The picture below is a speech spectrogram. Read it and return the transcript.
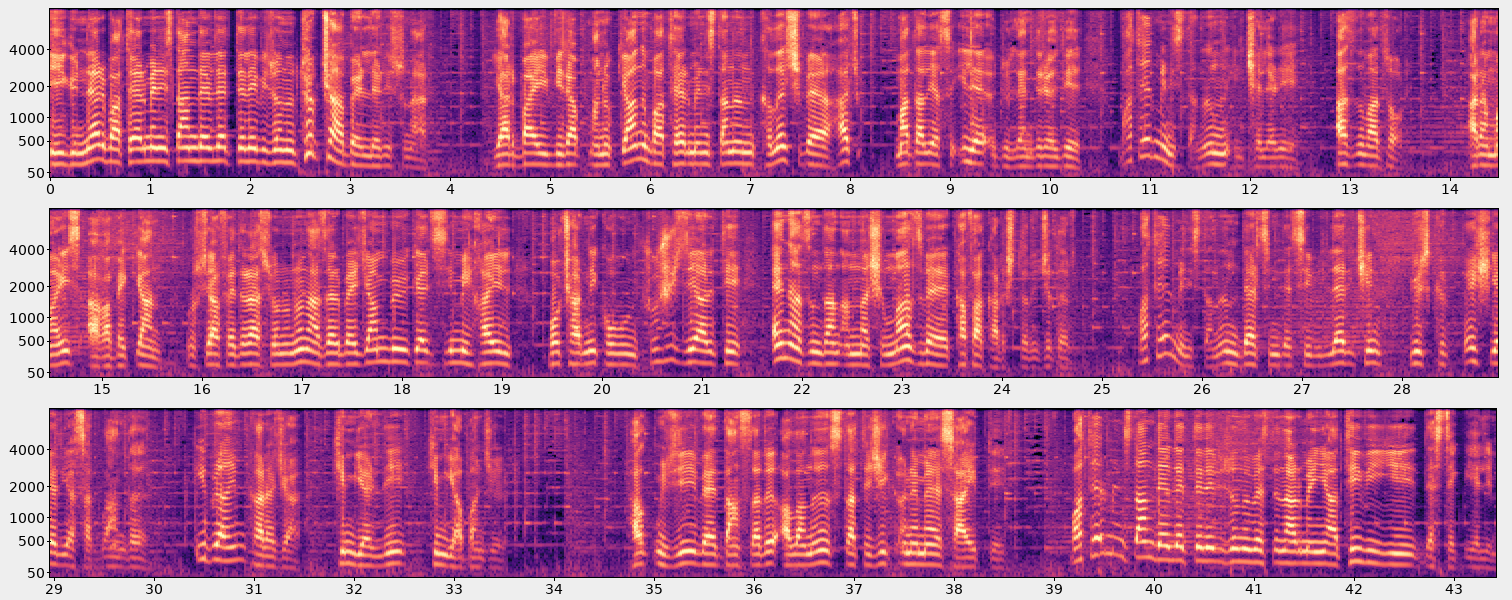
İyi günler Batı Ermenistan Devlet Televizyonu Türkçe haberleri sunar. Yarbay Virap Manukyan Batı Ermenistan'ın kılıç ve haç madalyası ile ödüllendirildi. Batı Ermenistan'ın ilçeleri Aznavazor, Aramayis Agabekyan, Rusya Federasyonu'nun Azerbaycan Büyükelçisi Mikhail Boçarnikov'un Şuşi ziyareti en azından anlaşılmaz ve kafa karıştırıcıdır. Batı Ermenistan'ın Dersim'de siviller için 145 yer yasaklandı. İbrahim Karaca, kim yerli kim yabancı. Halk müziği ve dansları alanı stratejik öneme sahiptir. Batı Ermenistan Devlet Televizyonu Vesten Armenya TV'yi destekleyelim.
